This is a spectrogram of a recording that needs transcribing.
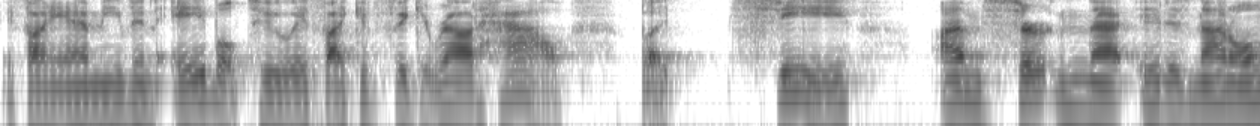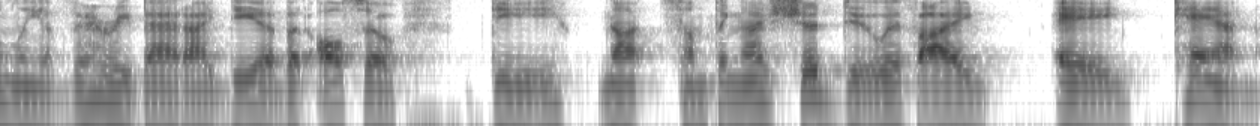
if I am even able to, if I could figure out how. But C, I'm certain that it is not only a very bad idea, but also D, not something I should do if I A, can.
